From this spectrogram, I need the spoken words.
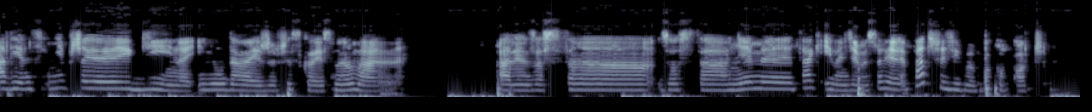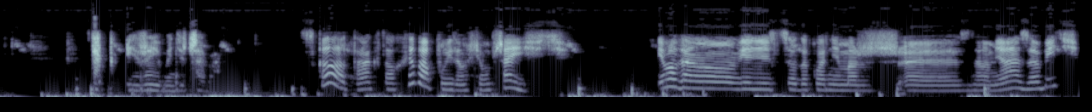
A więc nie przeginaj i nie udawaj, że wszystko jest normalne. A więc zosta... zostaniemy tak i będziemy sobie patrzeć głęboko w oczy. Tak, jeżeli będzie trzeba. Skoro tak, to chyba pójdę się przejść. Nie mogę wiedzieć, co dokładnie masz e, zamiar zrobić.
